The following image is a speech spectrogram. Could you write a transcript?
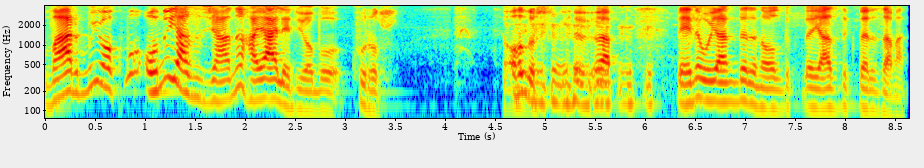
var mı yok mu onu yazacağını hayal ediyor bu kurul. Olur. Beni uyandırın olduk yazdıkları zaman.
